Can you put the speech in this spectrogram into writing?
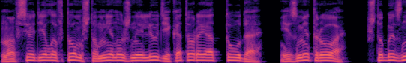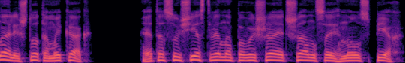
но все дело в том, что мне нужны люди, которые оттуда, из метро, чтобы знали, что там и как. Это существенно повышает шансы на успех.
